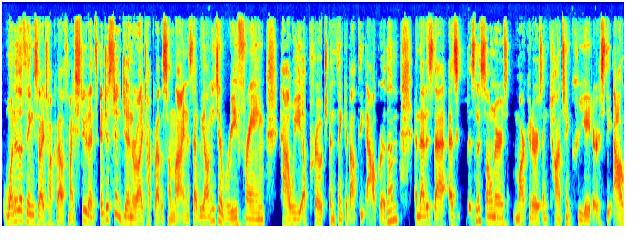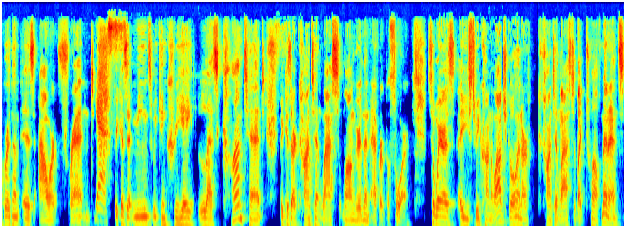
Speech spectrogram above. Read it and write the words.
one of the things that i talk about with my students and just in general i talk about this online is that we all need to reframe how we approach and think about the algorithm and that is that as business owners marketers and content creators the algorithm is our friend Yes. because it means we can create less content because our content lasts longer than ever before. So, whereas it used to be chronological and our content lasted like 12 minutes,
